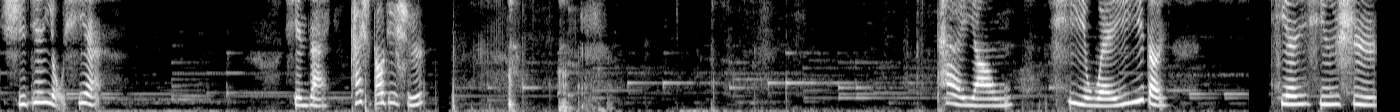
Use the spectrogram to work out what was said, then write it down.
时间有限，现在开始倒计时。”太阳系唯一的。天星是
